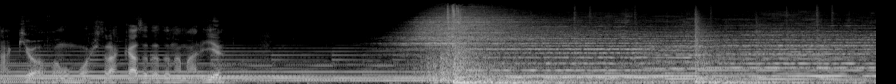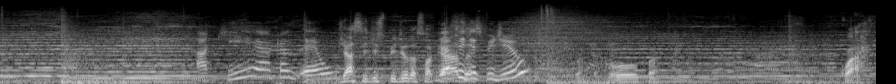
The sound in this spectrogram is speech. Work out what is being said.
Aqui, ó, vamos mostrar a casa da Dona Maria. Casa, é o. Já se despediu da sua Já casa? se despediu? Guarda-roupa. Quarto.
